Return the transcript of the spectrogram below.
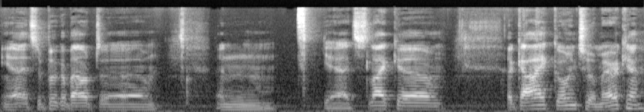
yeah, it's a book about um and yeah, it's like um, a guy going to America,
